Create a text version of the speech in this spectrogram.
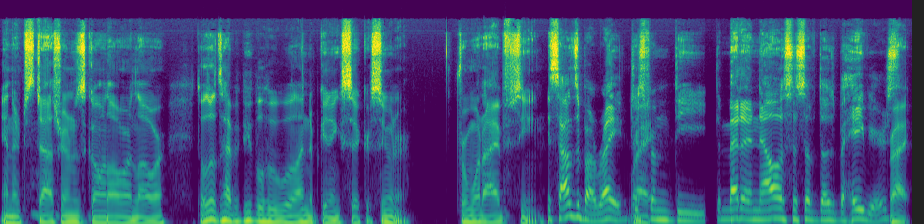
and their testosterone is going lower and lower. Those are the type of people who will end up getting sicker sooner, from what I've seen. It sounds about right, just Right. from the the meta analysis of those behaviors. Right.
